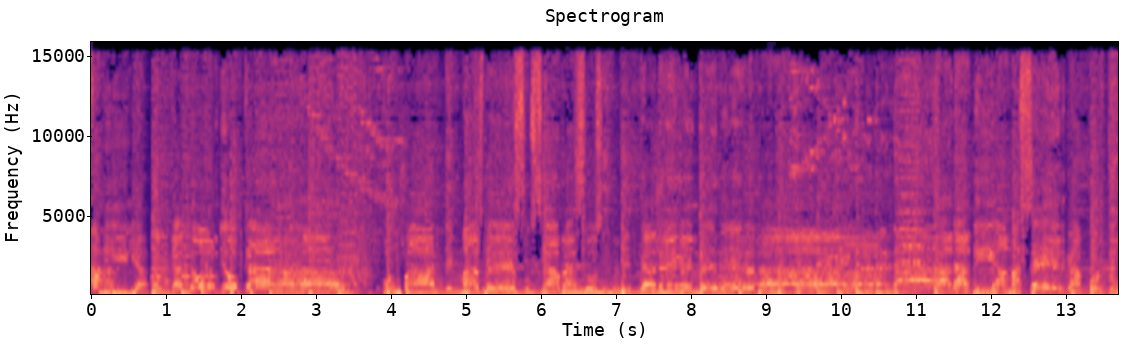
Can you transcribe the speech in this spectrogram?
Para abrazos que te alegren de verdad. Cada día más cerca por tu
